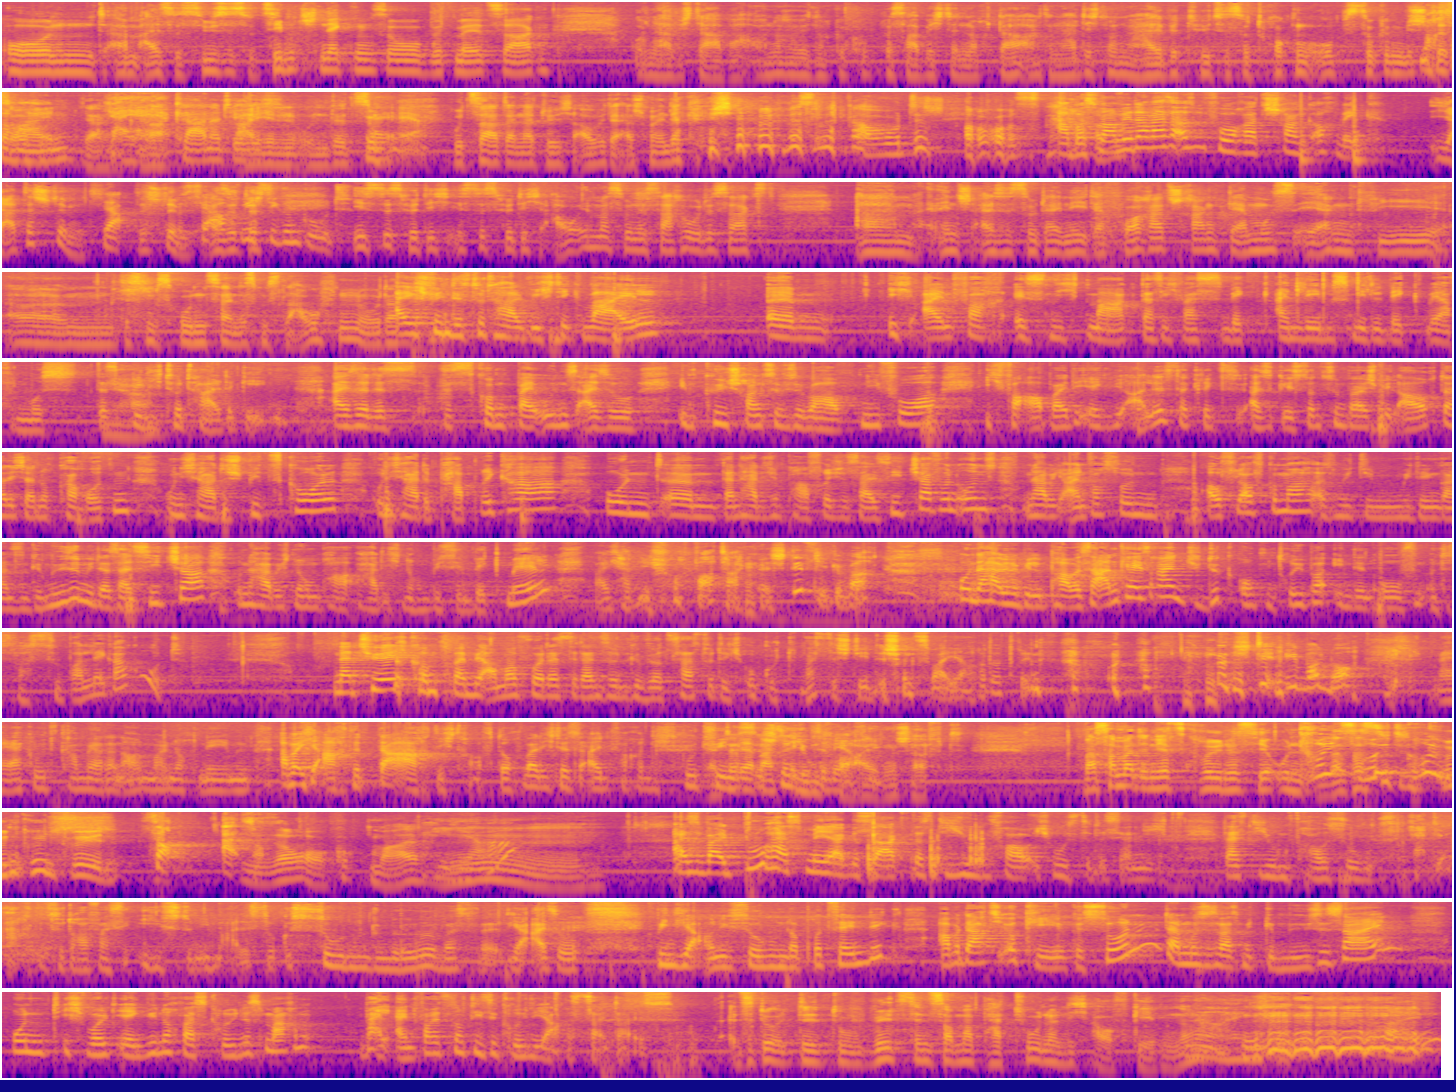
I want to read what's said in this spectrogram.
Und ähm, also süße, so Zimtschnecken, so würde man jetzt sagen. Und da habe ich da aber auch noch, hab ich noch geguckt, was habe ich denn noch da? Ach, dann hatte ich noch eine halbe Tüte so Trockenobst, so gemischtes. Noch so rein? Ja, ja, ja, klar, natürlich. Rein und dazu. Ja, ja, ja. Gut, sah dann natürlich auch wieder erstmal in der Küche ein bisschen chaotisch aus. Aber es war wieder was aus dem Vorratsschrank auch weg. Ja, das stimmt. Ja, das stimmt. das ist ja auch wichtig und gut. Ist es für dich, ist es für dich auch immer so eine Sache, wo du sagst, ähm, Mensch, also so der, nee, der Vorratsschrank, der muss irgendwie, ähm, das muss rund sein, das muss laufen, oder? Ich finde es total wichtig, weil ähm, ich einfach es nicht mag, dass ich was weg, ein Lebensmittel wegwerfen muss. Das Ja. bin ich total dagegen. Also das, das kommt bei uns also im Kühlschrank sowieso überhaupt nie vor. Ich verarbeite irgendwie alles. Da kriegst, also gestern zum Beispiel auch, da hatte ich dann noch Karotten und ich hatte Spitzkohl und ich hatte Paprika und ähm, dann hatte ich ein paar frische Salsiccia von uns und habe ich einfach so einen Auflauf gemacht, also mit dem, mit dem ganzen Gemüse, mit der Salsiccia und da habe ich noch ein paar, hatte ich noch ein bisschen Wegmehl, weil ich hatte nicht schon ein paar Tage mehr Stiftel gemacht und da habe ich bisschen Parmesankäse rein, oben drüber in den Ofen und das war super lecker gut. Natürlich kommt es bei mir auch mal vor, dass du dann so ein Gewürz hast und denkst, oh gut, was, das steht ja schon zwei Jahre da drin. Und steht immer noch. Naja, gut, kann man ja dann auch mal noch nehmen. Aber ich achte, da achte ich drauf doch, weil ich das einfach nicht gut ja, finde, das ist eine. Jungfrau-Eigenschaft. Was haben wir denn jetzt Grünes hier unten? Grün, Was grün, du grün. grün, grün, grün. So, also, So, guck mal. ja. Also, weil du hast mir ja gesagt, dass die Jungfrau, ich wusste das ja nicht, dass die Jungfrau so, ja, die achtet so drauf, was sie isst und immer alles so gesund und was, ja, also bin hier auch nicht so hundertprozentig. Aber dachte ich, okay, gesund, dann muss es was mit Gemüse sein. Und ich wollte irgendwie noch was Grünes machen, weil einfach jetzt noch diese grüne Jahreszeit da ist. Also du, du, du willst den Sommer partout noch nicht aufgeben, ne? Nein. Nein.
